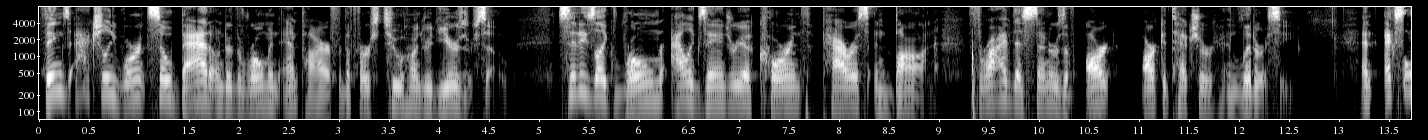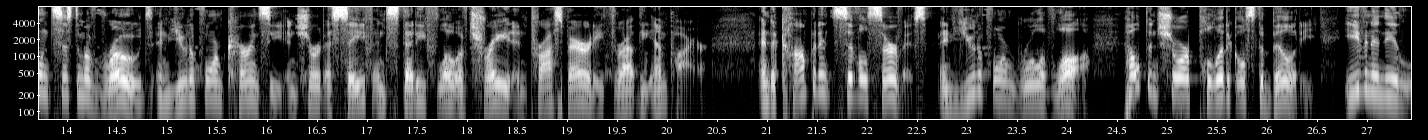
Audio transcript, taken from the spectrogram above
things actually weren't so bad under the Roman Empire for the first 200 years or so. Cities like Rome, Alexandria, Corinth, Paris, and Bonn thrived as centers of art, architecture, and literacy. An excellent system of roads and uniform currency ensured a safe and steady flow of trade and prosperity throughout the empire, and a competent civil service and uniform rule of law helped ensure political stability, even in the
